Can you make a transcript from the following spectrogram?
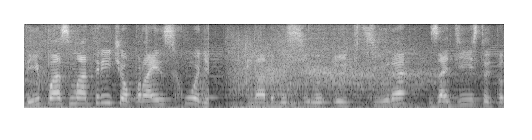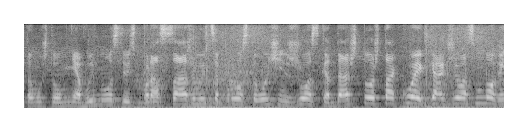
Ты посмотри, что происходит. Надо бы силу Эйктира задействовать, потому что у меня выносливость просаживается просто очень жестко. Да что ж такое, как же вас много...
